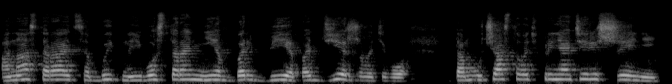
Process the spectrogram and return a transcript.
Она старается быть на его стороне в борьбе, поддерживать его, там, участвовать в принятии решений.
